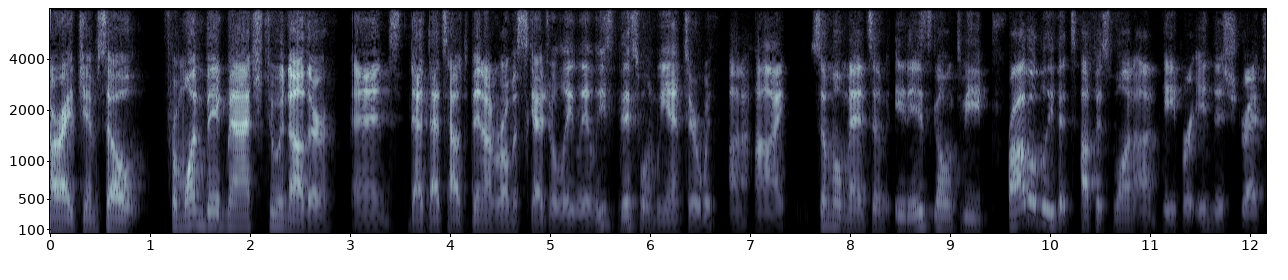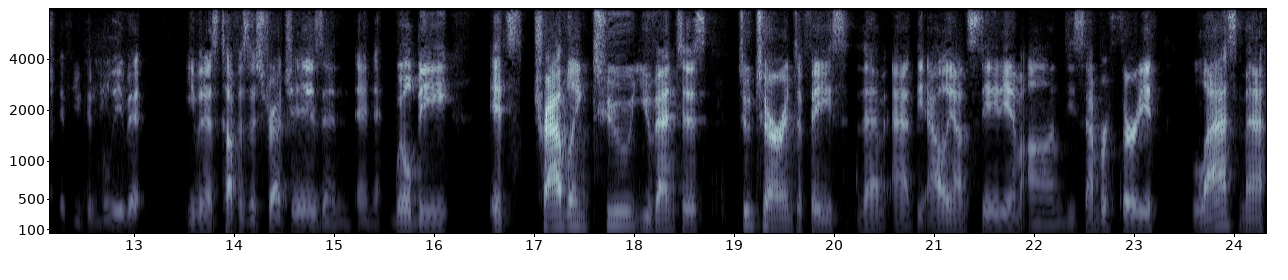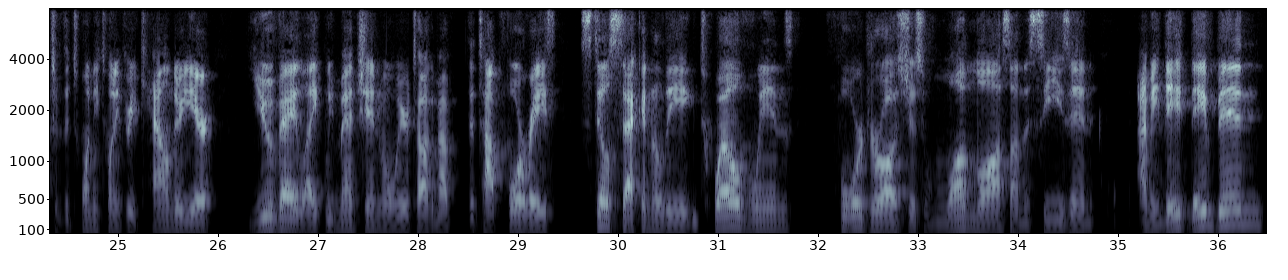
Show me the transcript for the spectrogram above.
All right, Jim. So from one big match to another, and that that's how it's been on Roma's schedule lately. At least this one we enter with on a high, some momentum. It is going to be probably the toughest one on paper in this stretch, if you can believe it. Even as tough as the stretch is, and and will be, it's traveling to Juventus to Turin to face them at the Allianz Stadium on December 30th. Last match of the 2023 calendar year. Juve, like we mentioned when we were talking about the top four race, still second in the league, 12 wins, four draws, just one loss on the season. I mean, they they've been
